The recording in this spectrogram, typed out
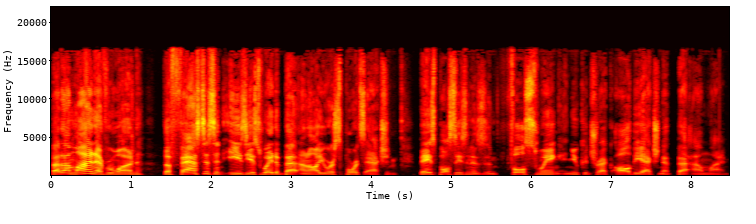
Bet online, everyone the fastest and easiest way to bet on all your sports action. Baseball season is in full swing, and you can track all the action at Bet Online.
